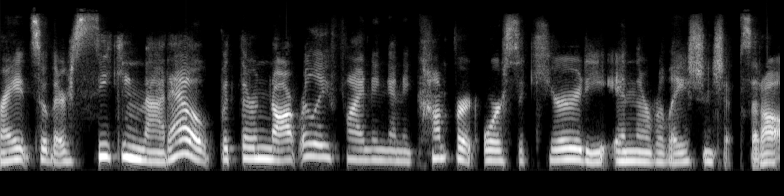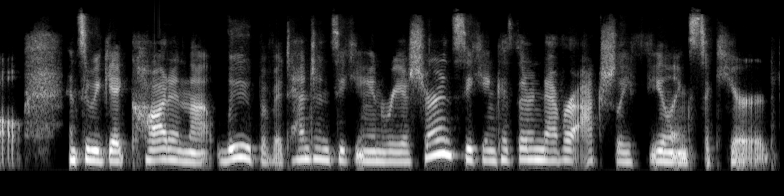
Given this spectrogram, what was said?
right? So they're seeking that out, but they're not really finding any comfort or security in their relationships at all. And so we get caught in that loop of attention seeking and reassurance seeking because they're never actually feeling secured.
